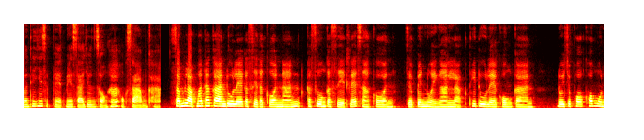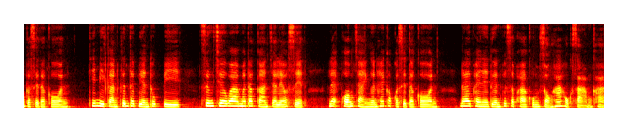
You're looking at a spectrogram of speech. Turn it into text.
วันที่ 28 เมษายน 2563 ค่ะสำหรับมาตรการดูแลเกษตรกรนั้น กระทรวงเกษตรและสหกรณ์จะเป็นหน่วยงานหลักที่ดูแลโครงการ โดยเฉพาะข้อมูลเกษตรกร ที่มีการขึ้นทะเบียนทุกปี ซึ่งเชื่อว่ามาตรการจะแล้วเสร็จ และพร้อมจ่ายเงินให้กับเกษตรกร ได้ภายในเดือนพฤษภาคม 2563 ค่ะ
